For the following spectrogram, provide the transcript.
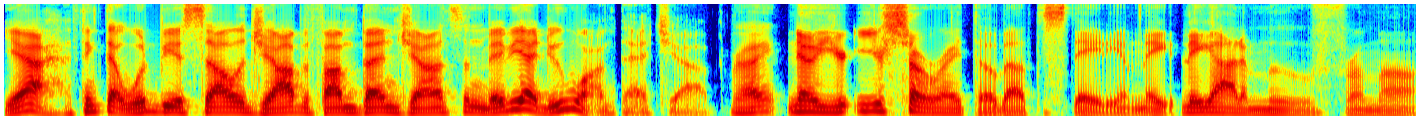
yeah, I think that would be a solid job if I'm Ben Johnson. Maybe I do want that job. Right? No, you're you're so right though about the stadium. They they got to move from uh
